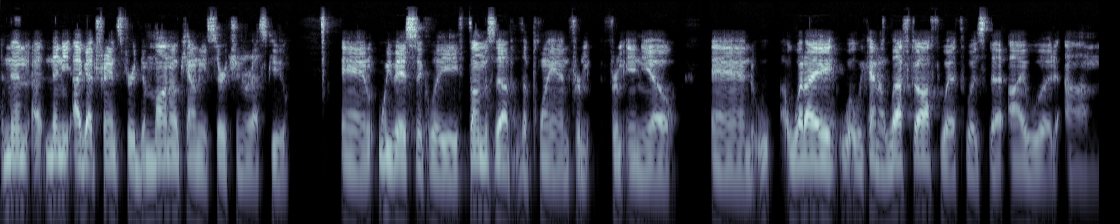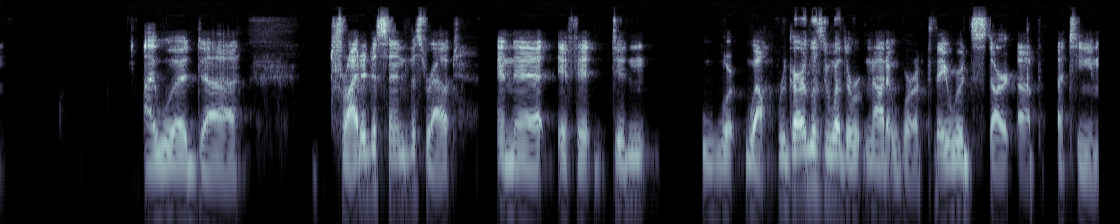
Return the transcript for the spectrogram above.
and then, uh, and then I got transferred to Mono County Search and Rescue, and we basically thumbs up the plan from from Inyo and what I what we kind of left off with was that I would um, I would uh, try to descend this route, and that if it didn't work, well, regardless of whether or not it worked, they would start up a team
